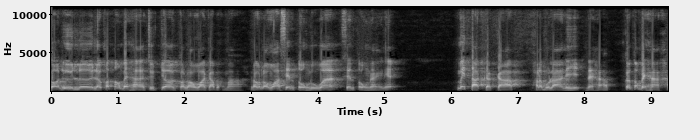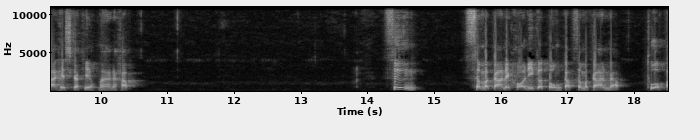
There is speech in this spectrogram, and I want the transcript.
ก่อนอื่นเลยเราก็ต้องไปหาจุดยอดก่อนแล้ววาดกราฟออกมา แล้วเราวาดเส้นตรงดูว่าเส้นตรงไหนเนี่ย ไม่ตัดกับกราฟพาราโบลานี้นะครับ ก็ต้องไปหาค่า h กับ k ออกมานะครับ ซึ่งสมการในข้อนี้ก็ตรงกับสมการแบบทั่วไป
